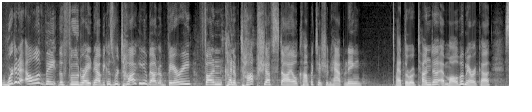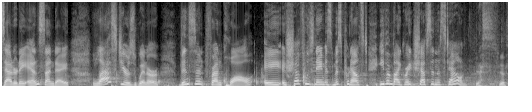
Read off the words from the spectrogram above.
we're gonna elevate the food right now because we're talking about a very fun kind of Top Chef style competition happening at the Rotunda at Mall of America, Saturday and Sunday. Last year's winner, Vincent Francoual, a, a, chef whose name is mispronounced even by great chefs in this town. Yes, yes.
